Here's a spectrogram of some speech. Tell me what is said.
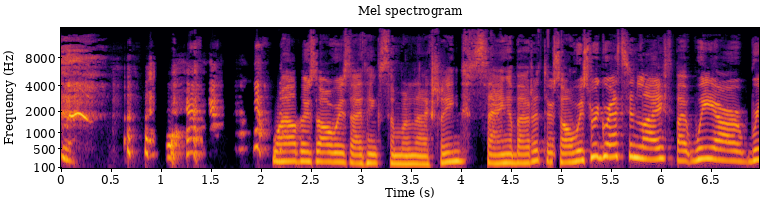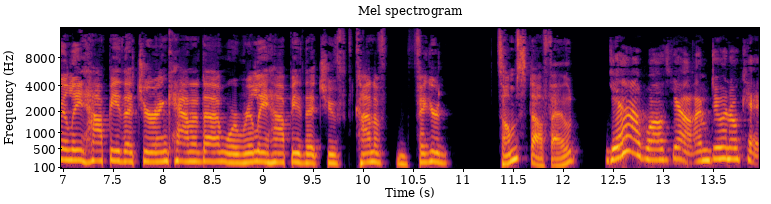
it. well, there's always, I think someone actually sang about it. There's always regrets in life, but we are really happy that you're in Canada. We're really happy that you've kind of figured some stuff out. Yeah, well, yeah, I'm doing okay.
